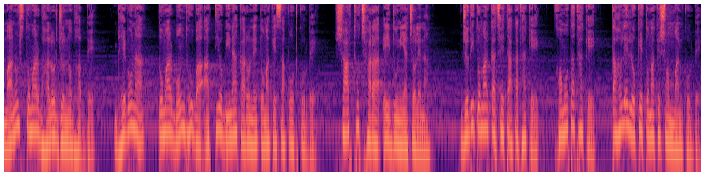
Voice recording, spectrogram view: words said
মানুষ তোমার ভালোর জন্য ভাববে। ভেবো না তোমার বন্ধু বা আত্মীয় বিনা কারণে তোমাকে সাপোর্ট করবে। স্বার্থ ছাড়া এই দুনিয়া চলে না। যদি তোমার কাছে টাকা থাকে, ক্ষমতা থাকে, তাহলে লোকে তোমাকে সম্মান করবে।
